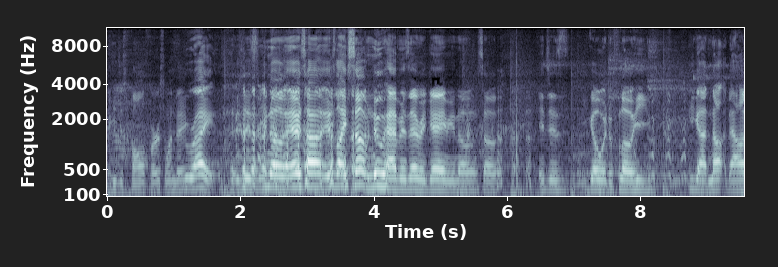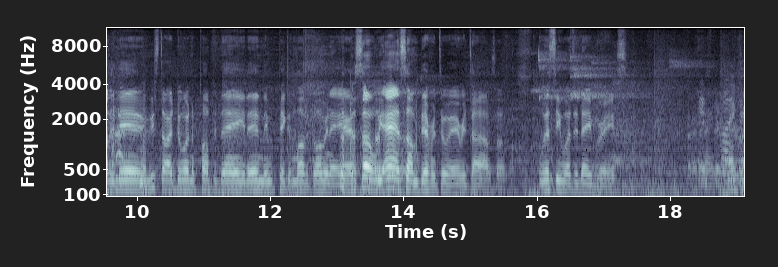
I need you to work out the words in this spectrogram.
Did he just fall first one day? right. It's just you know every time it's like something new happens every game. You know, so it just you go with the flow. He he got knocked out and then we start doing the pumping thing and then we pick him up and throw him in the air. Something we add something different to it every time. So we'll see what today brings. Thank you.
